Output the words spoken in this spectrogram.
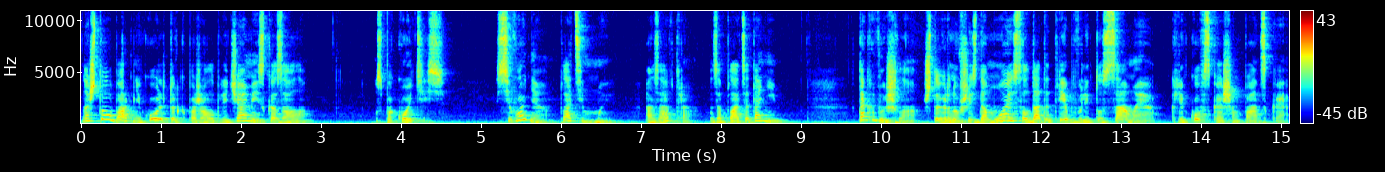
На что Барб Николь только пожала плечами и сказала, успокойтесь. Сегодня платим мы, а завтра заплатят они. Так и вышло, что, вернувшись домой, солдаты требовали то самое – кликовское шампанское.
